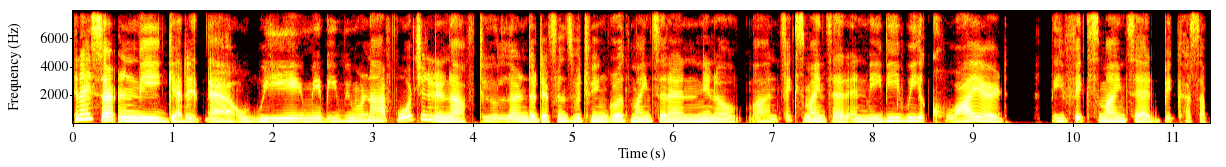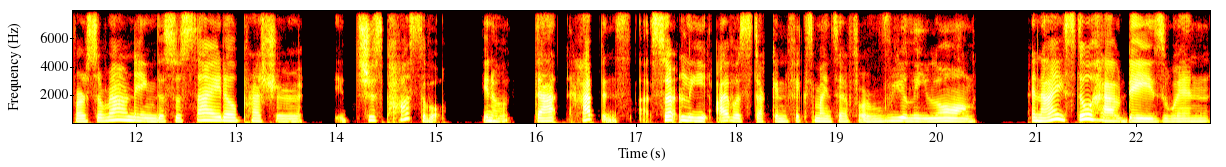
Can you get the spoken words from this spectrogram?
And I certainly get it that we maybe we were not fortunate enough to learn the difference between growth mindset and, you know, and fixed mindset. And maybe we acquired the fixed mindset because of our surrounding, the societal pressure. It's just possible. You know, that happens. Uh, certainly, I was stuck in fixed mindset for really long. And I still have days when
